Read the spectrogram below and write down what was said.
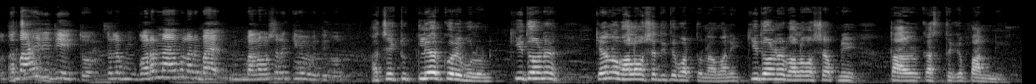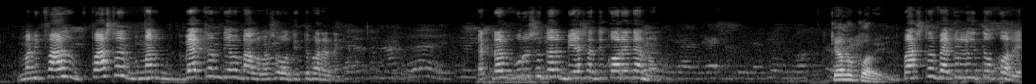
ও তো বাহিরে দিয়েই তো। তাহলে ঘরে মায়া ফেলার ভালোবাসাটা কীভাবে দিব? আচ্ছা একটু ক্লিয়ার করে বলুন কি ধরনের কেন ভালোবাসা দিতে পারতো না? মানে কি ধরনের ভালোবাসা আপনি তার কাছ থেকে পাননি? মানে ফার্স্ট মানে ব্যাখ্যান দিয়ে আমার ভালোবাসা ও দিতে পারে না একটা পুরুষ দ্বারা বিয়ে শাদী করে কেন? কেন করে? পাঁচটা ব্যাকুলি তো করে।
